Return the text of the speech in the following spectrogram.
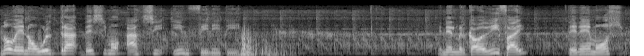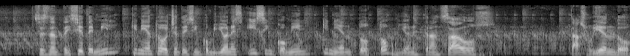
Noveno Ultra, décimo Axi Infinity. En el mercado de DeFi tenemos 67.585 millones y 5.502 millones transados. Está subiendo.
